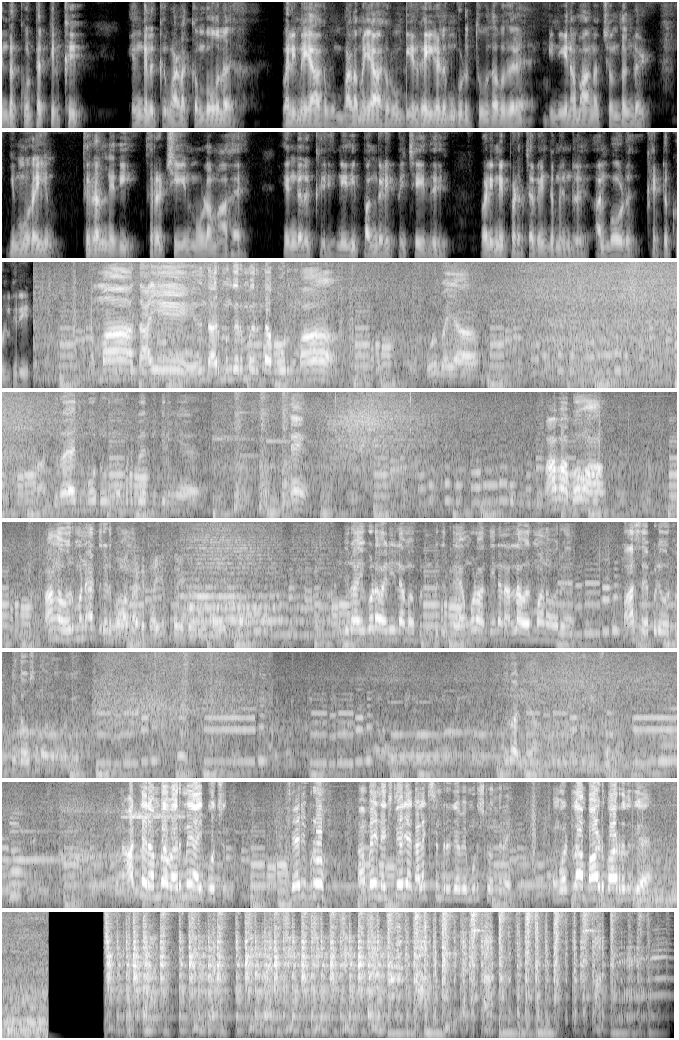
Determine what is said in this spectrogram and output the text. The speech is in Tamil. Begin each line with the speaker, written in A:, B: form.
A: இந்த கூட்டத்திற்கு எங்களுக்கு வழக்கம் போல வலிமையாகவும் வளமையாகவும் இருகைகளும் கொடுத்து உதவுகிற என் இனமான சொந்தங்கள் இம்முறையும் திரள் நிதி திரட்சியின் மூலமாக எங்களுக்கு நிதி பங்களிப்பை செய்து வலிமைப்படுத்த வேண்டும் என்று அன்போடு கேட்டுக்கொள்கிறேன்.
B: அம்மா தாயே எதுவும் தர்மம் இருந்தால் இருந்தா போடுங்கம்மா. போடு பையா. ஒரு அஞ்சு ரூபாயாச்சும் போட்டு விடுங்க பேர் நிற்கிறீங்க வாப்பா போவோம் வாங்க ஒரு மணி நேரத்துக்கு எடுப்போம். அஞ்சு ரூபாய்க்கு கூட வழி இல்லாமல் இப்படி நின்றுருக்கு என் கூட வந்தீங்கன்னா நல்ல வருமானம் வரும். மாதம் எப்படி? ஒரு ஃபிஃப்டி தௌசண்ட் வரும் உங்களுக்கு. அஞ்சு ரூபா இல்லையா? இப்போ நாட்டில் ரொம்ப வறுமை ஆகி போச்சு. சரி ப்ரோ நான் போய் நெக்ஸ்ட் ஏரியா கலெக்ஷன் இருக்க போய் முடிச்சுட்டு வந்துடுறேன். உங்கள்கிட்டலாம் பாடு பாடுறதுக்கு.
